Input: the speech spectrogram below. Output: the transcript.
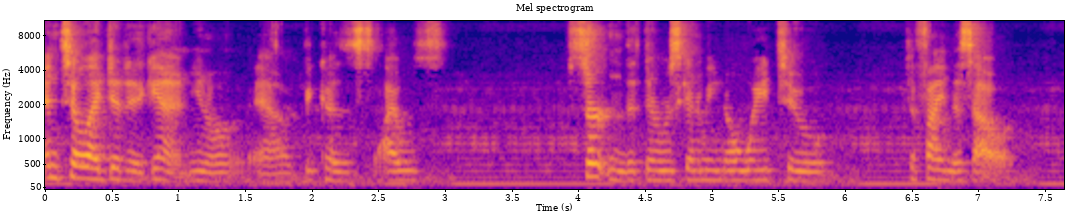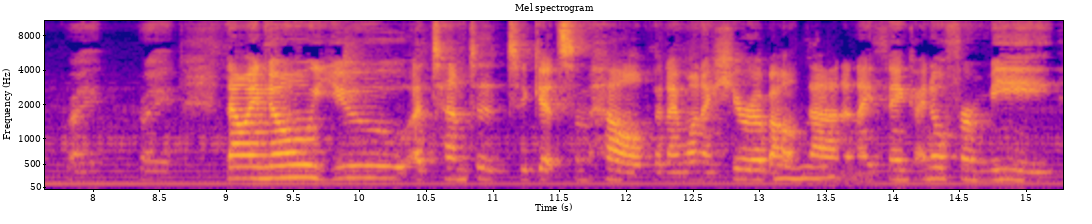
until i did it again you know uh, because i was certain that there was going to be no way to to find this out. Right, right. Now I know you attempted to get some help, and I want to hear about mm-hmm. that. And I think I know for me,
